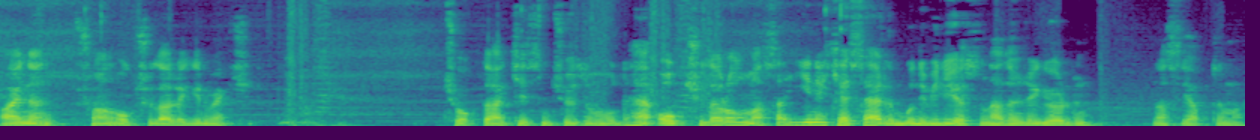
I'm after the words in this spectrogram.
Aynen şu an okçularla girmek çok daha kesin çözüm oldu. He, okçular olmasa yine keserdim. Bunu biliyorsun. Az önce gördün nasıl yaptığımı.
